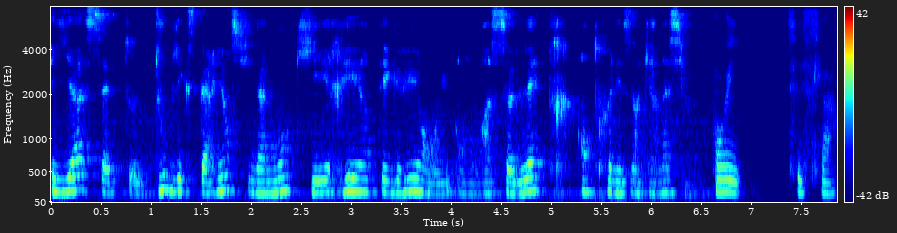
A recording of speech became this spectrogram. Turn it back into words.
il y a cette double expérience finalement qui est réintégrée en, un seul être entre les incarnations. Oui, c'est cela.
